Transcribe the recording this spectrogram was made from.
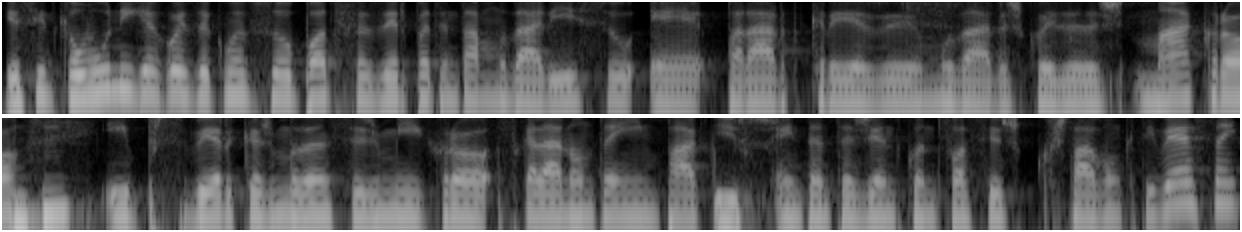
Eu sinto que a única coisa que uma pessoa pode fazer para tentar mudar isso é parar de querer eh, mudar as coisas macro Uhum. e perceber que as mudanças micro se calhar não têm impacto Isso. em tanta gente quanto vocês gostavam que tivessem,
